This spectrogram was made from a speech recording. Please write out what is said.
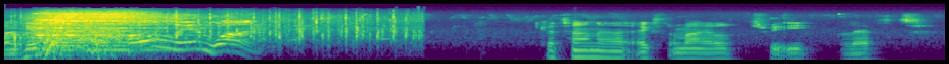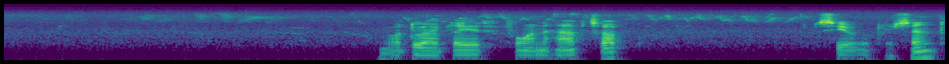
one here. Hole in one. Katana, extra mile, three left. What do I play it? Four and a half top. Zero percent.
